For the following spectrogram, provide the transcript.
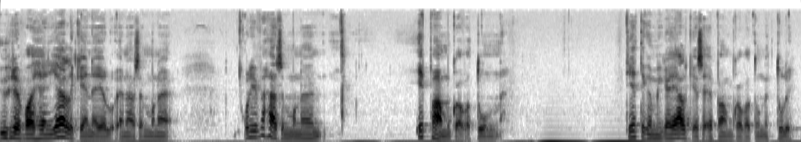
yhden vaiheen jälkeen ei ollut enää semmoinen, oli vähän semmoinen epämukava tunne. Tiedättekö, minkä jälkeen se epämukava tunne tuli?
